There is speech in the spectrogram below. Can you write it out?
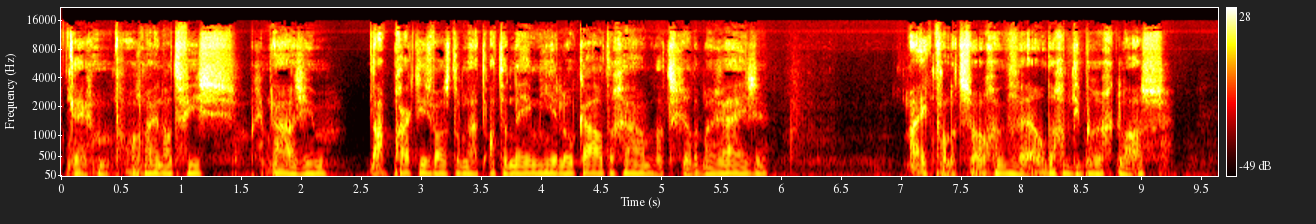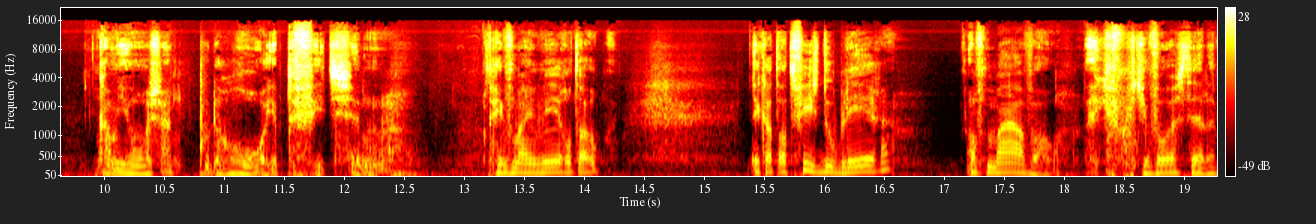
Ik kreeg volgens mij een advies, gymnasium. Nou, praktisch was het om naar het ateneum hier lokaal te gaan. want Dat scheelde mijn reizen. Maar ik vond het zo geweldig op die brugklas. Er kwamen jongens uit Poederooi op de fiets. En het ging voor mij een wereld open. Ik had advies dubleren of MAVO. Ik moet je voorstellen.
